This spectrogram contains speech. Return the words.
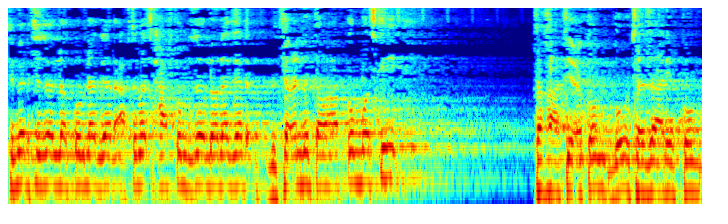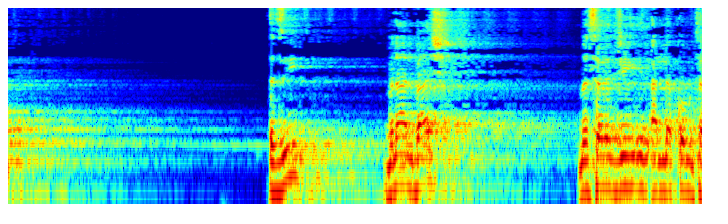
ትምህርቲ ዘለኩም ነገር ኣብቲ መፅሓፍኩም ዘሎ ነገር ብትዕሊ ተዋሃብኩም ሞስኪ ተኻቲዕኩም ብኡ ተዛሪብኩም እዚ ምናልባሽ መሰረጂ ኣለኩም እተ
